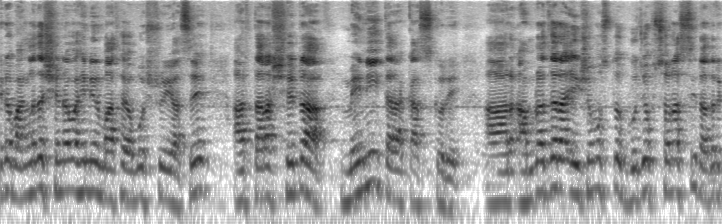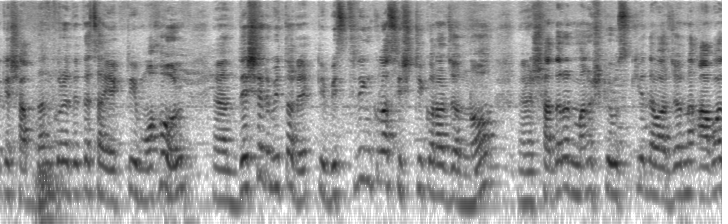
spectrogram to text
এটা বাংলাদেশ সেনাবাহিনীর মাথায় অবশ্যই আছে, আর তারা সেটা মেনেই তারা কাজ করে। আর আমরা যারা এই সমস্ত গুজব ছড়াচ্ছি, তাদেরকে সাবধান করে দিতে চাই একটি মহল দেশের ভিতরে একটি বিশৃঙ্খলা সৃষ্টি করার জন্য সাধারণ মানুষকে উস্কিয়ে দেওয়ার জন্য আবার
